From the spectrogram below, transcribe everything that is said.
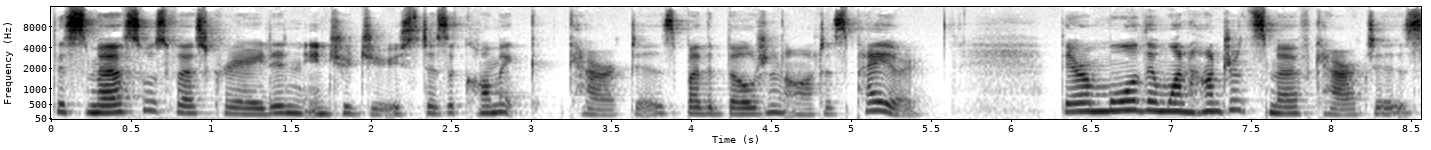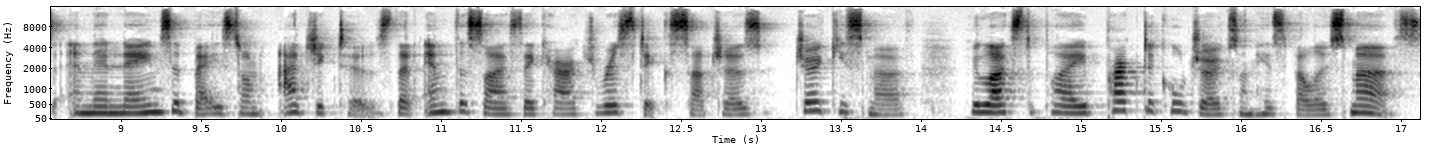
The Smurfs was first created and introduced as a comic characters by the Belgian artist Peyo. There are more than 100 Smurf characters, and their names are based on adjectives that emphasize their characteristics, such as Jokey Smurf, who likes to play practical jokes on his fellow Smurfs.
